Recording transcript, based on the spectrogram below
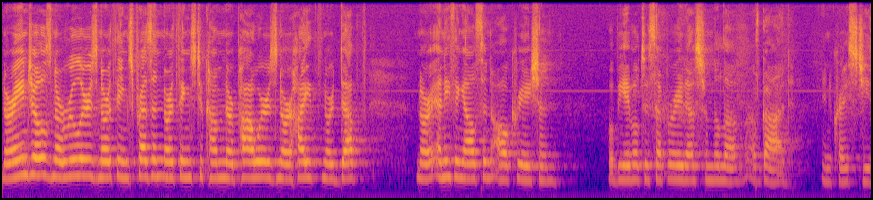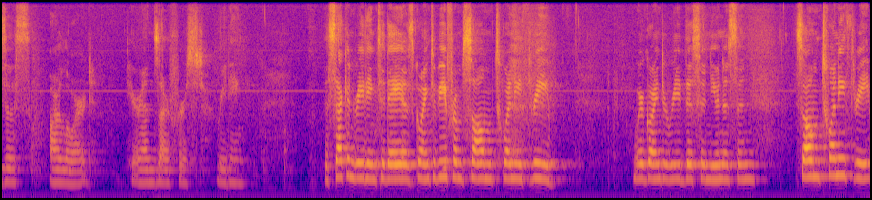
nor angels, nor rulers, nor things present, nor things to come, nor powers, nor height, nor depth, nor anything else in all creation will be able to separate us from the love of God in Christ Jesus our Lord. Here ends our first reading. The second reading today is going to be from Psalm 23. We're going to read this in unison. Psalm 23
